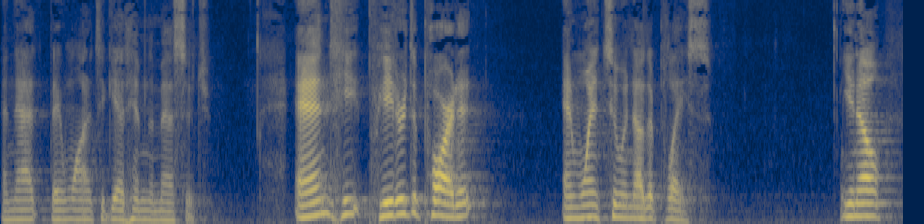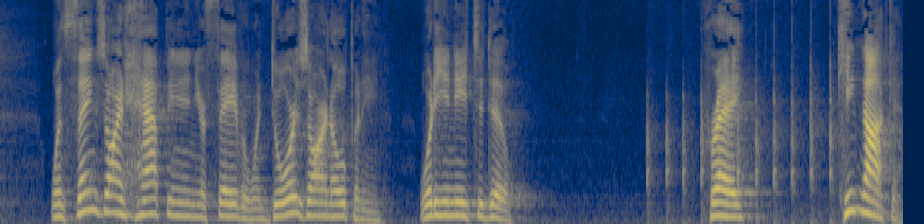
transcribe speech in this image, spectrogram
and that they wanted to get him the message. And he, Peter departed and went to another place. You know, when things aren't happening in your favor, when doors aren't opening, what do you need to do? Pray. Keep knocking.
